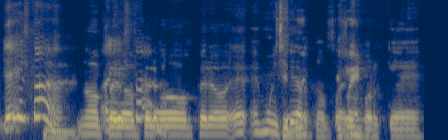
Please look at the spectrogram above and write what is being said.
Y ahí está. Mm. No, pero, está. pero, pero es, es muy cierto, pues, porque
